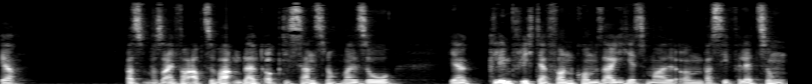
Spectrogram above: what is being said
ja, was, was einfach abzuwarten bleibt, ob die Suns nochmal so, ja, glimpflich davonkommen, sage ich jetzt mal, ähm, was die Verletzung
